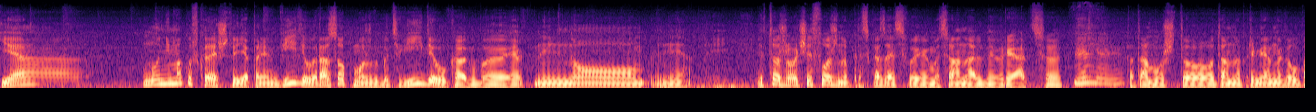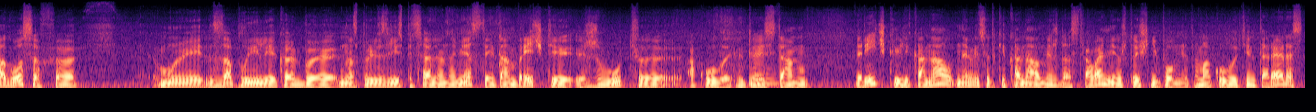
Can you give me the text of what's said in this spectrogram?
Я ну, не могу сказать, что я прям видел. Разок, может быть, видел, как бы, но и тоже очень сложно предсказать свою эмоциональную реакцию, mm-hmm. потому что там, например, на Галапагосах э, мы заплыли, как бы нас привезли специально на место, и там в речке живут э, акулы. Mm-hmm. То есть там речка или канал, наверное, все-таки канал между островами, я уж точно не помню, там акулы Тинтеререс.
